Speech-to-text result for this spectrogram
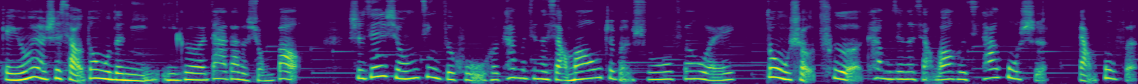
给永远是小动物的你一个大大的熊抱。时间熊、镜子虎和看不见的小猫这本书分为《动物手册》、《看不见的小猫》和其他故事。两部分，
